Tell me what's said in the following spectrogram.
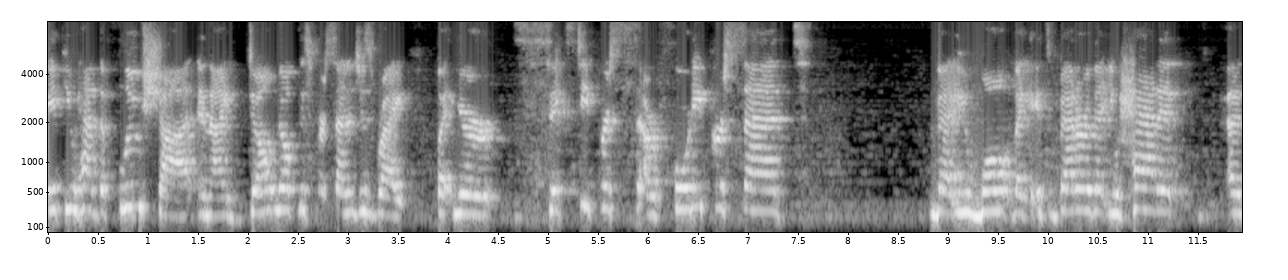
if you had the flu shot, and I don't know if this percentage is right, but you're 60% or 40% that you won't, like, it's better that you had it. Uh,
